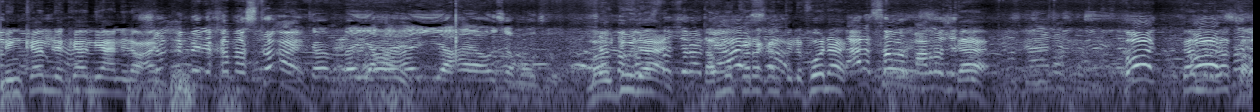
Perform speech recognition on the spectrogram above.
من كام لكام يعني لو عندك كم أي حاجة أي حاجة عاوزها موجود. موجودة يعني. طب ممكن رقم تليفونك؟ تعال تصور مع الراجل. كام خد كم الرقم؟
